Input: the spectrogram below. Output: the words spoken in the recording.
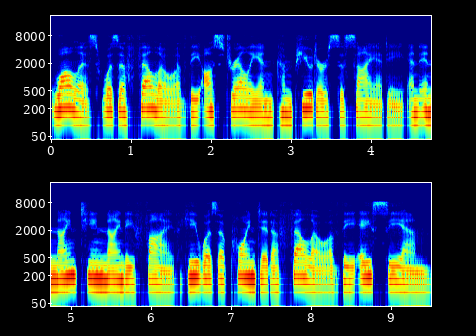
Wallace was a Fellow of the Australian Computer Society and in 1995 he was appointed a Fellow of the ACM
